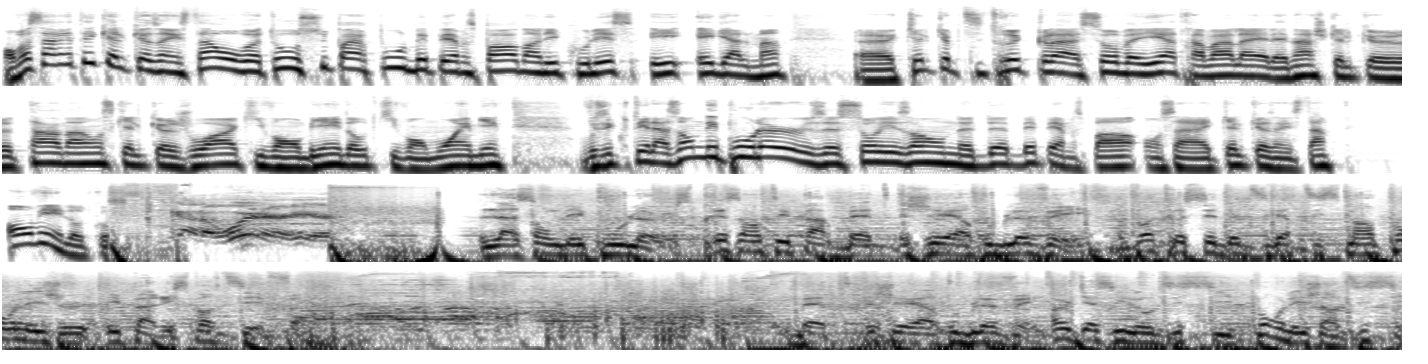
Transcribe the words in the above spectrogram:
On va s'arrêter quelques instants au retour Super Pool BPM Sport dans les coulisses et également euh, quelques petits trucs à surveiller à travers la LNH, quelques tendances, quelques joueurs qui vont bien, d'autres qui vont moins bien. Vous écoutez la zone des poolers sur les zones de BPM Sport on s'arrête quelques instants. On vient de l'autre côté. La sonde des pouleuses, présentée par BetGRW, votre site de divertissement pour les jeux et paris sportifs. BetGRW, un casino d'ici pour les gens d'ici.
